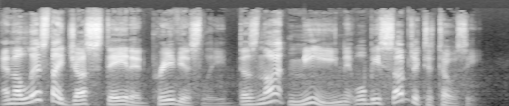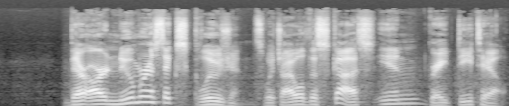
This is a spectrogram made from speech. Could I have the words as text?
And the list I just stated previously does not mean it will be subject to TOSI. There are numerous exclusions, which I will discuss in great detail.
